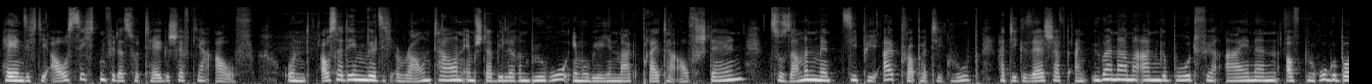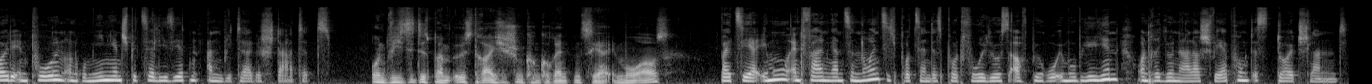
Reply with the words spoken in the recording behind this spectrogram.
hellen sich die Aussichten für das Hotelgeschäft ja auf. Und außerdem will sich Aroundtown im stabileren Büroimmobilienmarkt breiter aufstellen. Zusammen mit CPI Property Group hat die Gesellschaft ein Übernahmeangebot für einen auf Bürogebäude in Polen und Rumänien spezialisierten Anbieter gestartet. Und wie sieht es beim österreichischen Konkurrenten CR Immo aus? Bei CA Immo entfallen ganze 90 Prozent des Portfolios auf Büroimmobilien und regionaler Schwerpunkt ist Deutschland.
